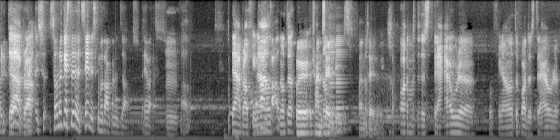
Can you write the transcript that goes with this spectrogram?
Perquè Ja, però- eh, s- són aquestes escenes que me toquen els ous. Eh, vas. Mm. Val? Ja, però al final Fan no te, Fe- Fan No, service, fan service. no pots extreure. Al final no te pots extreure.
